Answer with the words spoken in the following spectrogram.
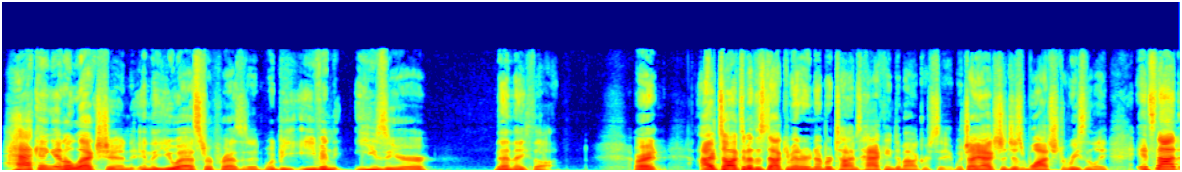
hacking an election in the U.S. for president would be even easier than they thought. All right. I've talked about this documentary a number of times, Hacking Democracy, which I actually just watched recently. It's not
